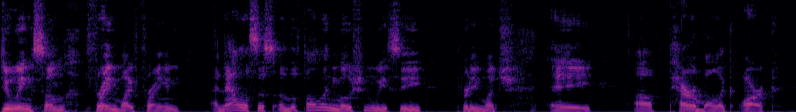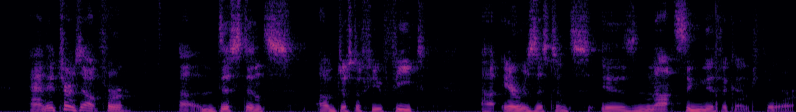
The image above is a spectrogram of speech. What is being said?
doing some frame by frame analysis of the falling motion, we see pretty much a uh, parabolic arc. And it turns out for a distance of just a few feet, uh, air resistance is not significant for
